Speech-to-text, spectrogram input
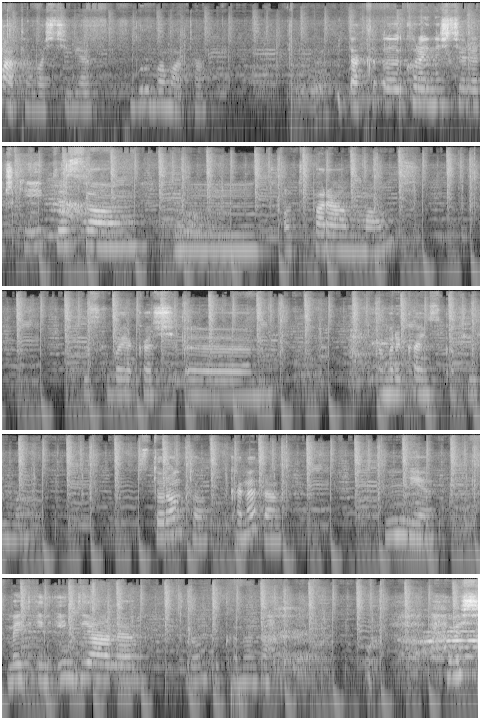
mata właściwie, gruba mata. I tak, e, kolejne ściereczki. Te są mm, od Paramount. To jest chyba jakaś em, amerykańska firma. Toronto, Kanada. Nie. Made in India, ale Toronto, Kanada. Weź.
